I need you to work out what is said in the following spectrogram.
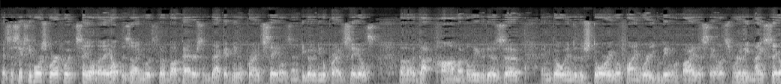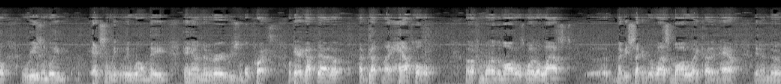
It's a 64 square foot sail that I helped design with uh, Bob Patterson back at Neil Pryde Sails. And if you go to neilprydesails.com, I believe it is, uh, and go into the store, you'll find where you can be able to buy this sail. It's really a nice sail, reasonably, excellently well made, and at a very reasonable price. Okay, I got that up. I've got my half hull uh, from one of the models, one of the last, uh, maybe second to the last model I cut in half, and uh,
